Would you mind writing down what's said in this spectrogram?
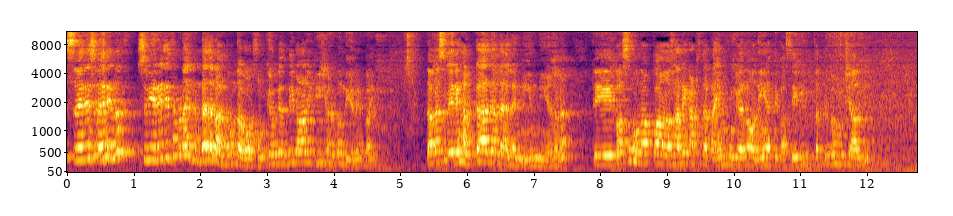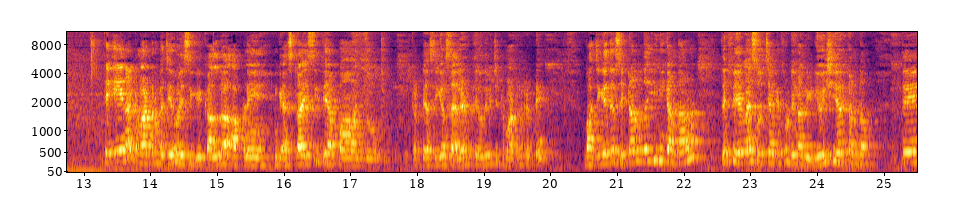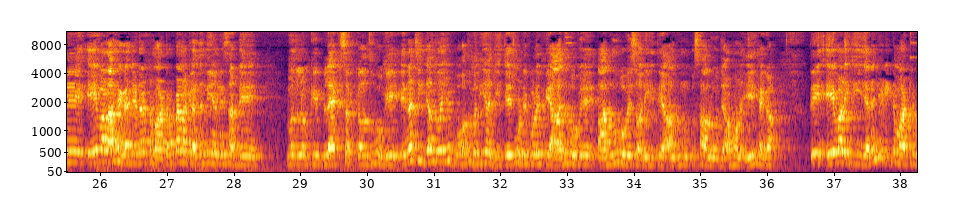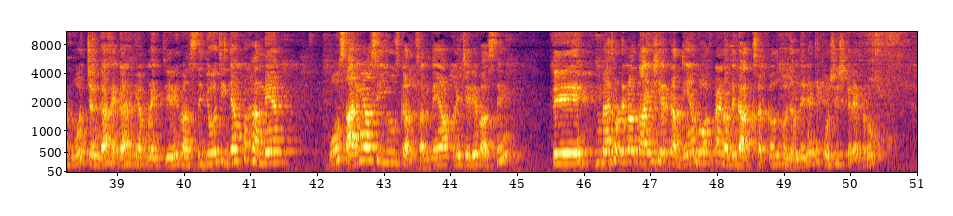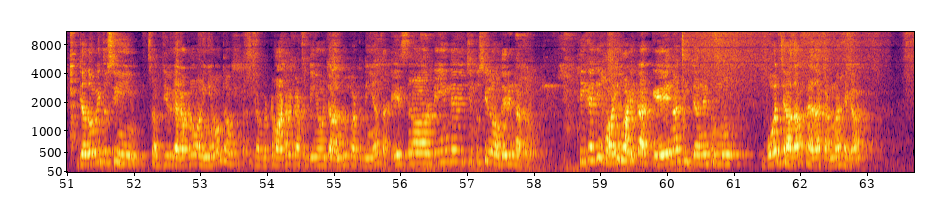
ਸਵੇਰੇ ਸਵੇਰੇ ਨਾ, ਸਵੇਰੇ ਜੇ ਥੋੜਾ ਠੰਡਾ ਜਿਹਾ ਲੱਗਦਾ ਹੁੰਦਾ ਮੌਸਮ, ਕਿਉਂਕਿ ਅੱਧੀ ਬਾਂਹ ਟੀ-ਸ਼ਰਟ ਹੁੰਦੀ ਹੈ ਮੇਰੇ ਭਾਈ। ਤਾਂ ਮੈਂ ਸਵੇਰੇ ਹਲਕਾ ਜਿਹਾ ਲੈ ਲੈਣੀ ਹੁੰਦੀ ਆ, ਹਨਾ। ਤੇ ਬਸ ਹੁਣ ਆਪਾਂ 8:30 ਦਾ ਟਾਈਮ ਹੋ ਗਿਆ ਨਹਾਉਣੇ ਆ, ਤੇ ਬਸ ਇਹ ਵੀ ਉਤਰ ਜੂਗਾ ਹੁਣ ਸ਼ਾਲ ਤੇ ਇਹ ਨਾ ਟਮਾਟਰ ਬਚੇ ਹੋਏ ਸੀਗੇ ਕੱਲ ਆਪਣੇ ਗੈਸਟ ਆਏ ਸੀ ਤੇ ਆਪਾਂ ਜਦੋਂ ਕੱਟਿਆ ਸੀਗਾ ਸੈਲਡ ਤੇ ਉਹਦੇ ਵਿੱਚ ਟਮਾਟਰ ਕੱਟੇ। ਬਚ ਗਏ ਤੇ ਸਿੱਟਣ ਨੂੰ ਤਾਂ ਹੀ ਨਹੀਂ ਕਰਦਾ ਹਨਾ। ਤੇ ਫਿਰ ਮੈਂ ਸੋਚਿਆ ਕਿ ਤੁਹਾਡੇ ਨਾਲ ਵੀਡੀਓ ਹੀ ਸ਼ੇਅਰ ਕਰਦਾ ਤੇ ਇਹ ਵਾਲਾ ਹੈਗਾ ਜਿਹੜਾ ਟਮਾਟਰ ਭੈਣਾਂ ਕਹਿ ਦਿੰਦੀਆਂ ਨੇ ਸਾਡੇ, ਮਤਲਬ ਕਿ ਬਲੈਕ ਸਰਕਲਸ ਹੋ ਗਏ। ਇਹਨਾਂ ਚੀਜ਼ਾਂ ਤੋਂ ਇਹ ਬਹੁਤ ਵਧੀਆ ਜੀ। ਜੇ ਤੁਹਾਡੇ ਕੋਲੇ ਪਿਆਜ਼ ਹੋਵੇ, ਆਲੂ ਹੋਵੇ ਸੌਰੀ ਤੇ ਆਲੂ ਨੂੰ ਘਸਾ ਲਓ ਜਾਂ ਹੁਣ ਇਹ ਹੈਗਾ। ਤੇ ਇਹ ਵਾਲੀ ਚੀਜ਼ ਹੈ ਨਾ ਜਿਹੜੀ ਟਮਾਟਰ ਬਹੁਤ ਚੰਗਾ ਹੈਗਾ ਇਹ ਆਪਣੇ ਚਿਹਰੇ ਵਾਸਤੇ। ਜੋ ਚੀਜ਼ਾਂ ਆਪਾਂ ਖਾਂਦੇ ਆ, ਉਹ ਸਾਰੀਆਂ ਅਸੀਂ ਯੂਜ਼ ਕਰ ਸਕਦੇ ਆ ਆਪਣੇ ਚਿਹਰੇ ਵਾਸਤੇ। ਤੇ ਮੈਂ ਤੁਹਾਡੇ ਨਾਲ ਤਾਂ ਹੀ ਸ਼ੇਅਰ ਕਰਦੀ ਆ ਬਹੁਤ ਭੈਣਾਂ ਦੇ ਡਾਰਕ ਸਰਕਲ ਹੋ ਜਾਂਦੇ ਨੇ ਤੇ ਕੋਸ਼ਿਸ਼ ਕਰਿਆ ਕਰੋ। ਜਦੋਂ ਵੀ ਤੁਸੀਂ ਸਬਜ਼ੀ ਵਗੈਰਾ ਬਣਾਉਣੀ ਹੋ ਤਾਂ ਟਮਾਟਰ ਕੱਟਦੀ ਹੋ ਜਾਂ ਆਲੂ ਕੱਟਦੀ ਆ ਤਾਂ ਇਸ ਤਰ੍ਹਾਂ ਰੁਟੀਨ ਦੇ ਵਿੱਚ ਹੀ ਤੁਸੀਂ ਲਾਉਂਦੇ ਰਿਹਾ ਕਰੋ। ਠੀਕ ਹੈ ਜੀ? ਹੌਲੀ ਹੌਲੀ ਕਰਕੇ ਇਹਨਾਂ ਚੀਜ਼ਾਂ ਨੇ ਤੁਹਾਨੂੰ ਬਹੁਤ ਜ਼ਿਆਦਾ ਫਾਇਦਾ ਕਰਨਾ ਹੈਗਾ।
